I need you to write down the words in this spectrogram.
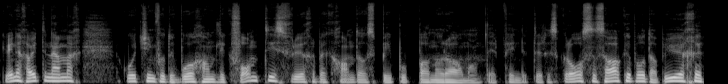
Gewinnen könnt ihr nämlich einen Gutschein von der Buchhandlung Fontis, früher bekannt als Bibu Panorama. Dort findet ihr ein grosses Angebot an Büchern,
